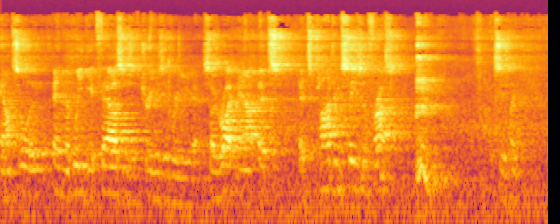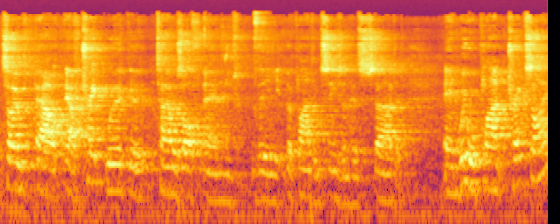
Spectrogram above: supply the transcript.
council in, in, that we get thousands of trees every year. So right now it's it's planting season for us. Excuse me. So our, our track work tails off and the, the planting season has started. And we will plant trackside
